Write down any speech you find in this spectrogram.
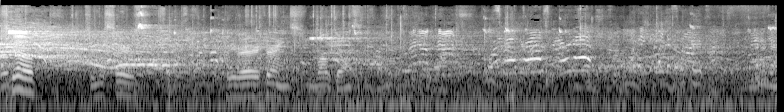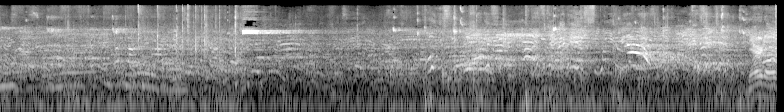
Let's go. She serves. Pretty rare occurrence in Wildcats. There it is.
